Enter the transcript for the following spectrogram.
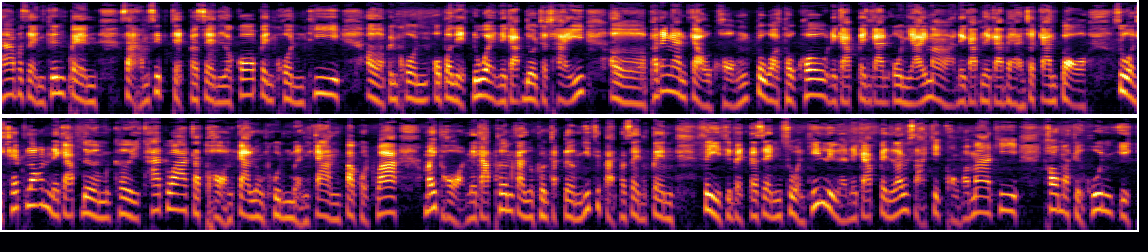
25.5%ขึ้นเป็น 37%แล้วก็เป็นคนที่เออเป็นคนโอเปเรตด้วยนะครับโดยจะใช้เออพนักงานเก่าของตัวโทเคิลนะครับเป็นการโอนย้ายมานะครับในการบริหารจัดการต่อส่วนเชฟลอนนะครับเดิมเคยคาดว่าจะถอนการลงทุนเหมือนกัน ปรากฏว่าไม่ถอนนะครับเพิ่มการลงทุนจากเดิม 28%เป็น 41%ส่วนที่เหลือนะครับเป็นรัฐวิสาหกิจของพม่าที่เข้ามาถือหุ้นอีก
